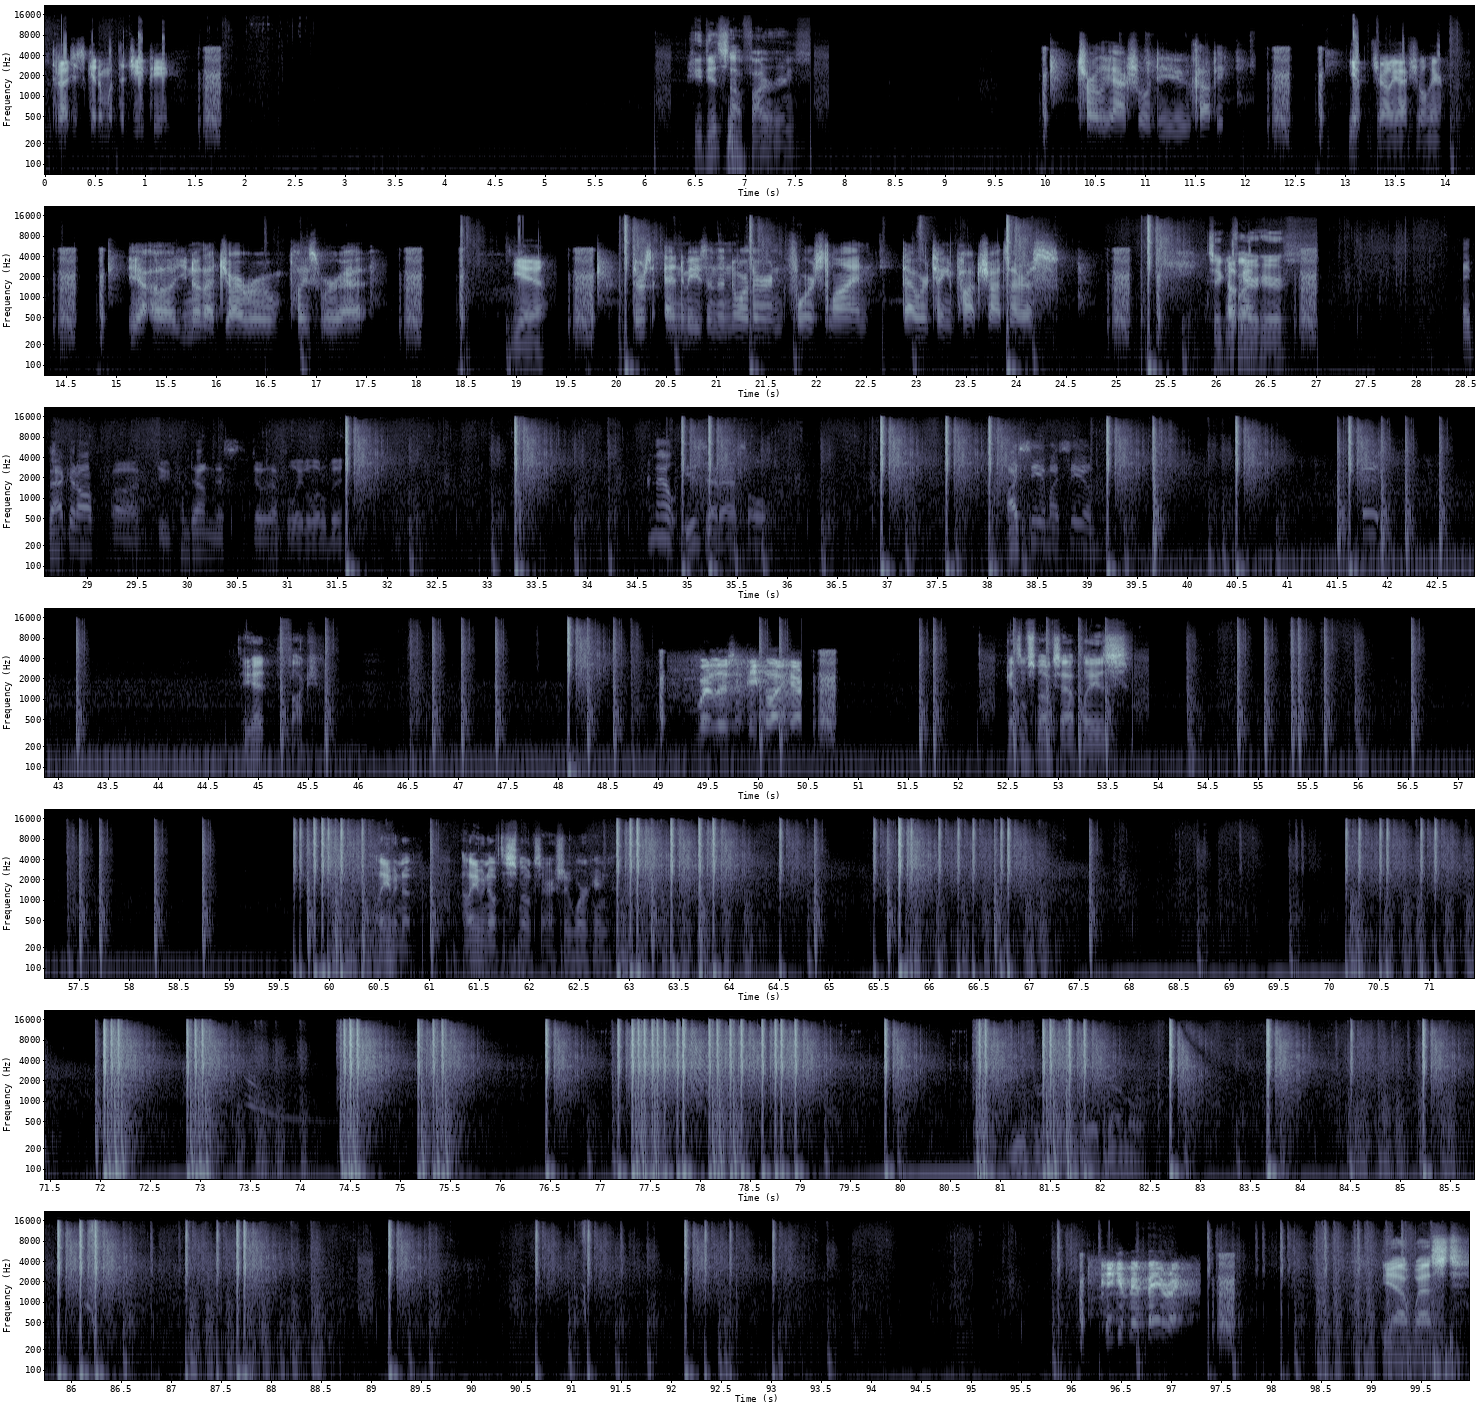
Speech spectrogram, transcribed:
Did I just get him with the GP? He did stop firing. Charlie Actual, do you copy? Yep, Charlie Actual here. Yeah, uh, you know that gyro place we're at? Yeah. There's enemies in the northern forest line that were taking pot shots at us. Taking Okay. fire here. Hey, back it off, uh, dude. Come down this defilade a little bit. Where the hell is that asshole? I see him. I see him. You hit? Fuck. We're losing people out here. Get some smokes out, please. I don't even know. I don't even know if the smokes are actually working. User joined your channel. Can you give me a bearing? Yeah, west.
